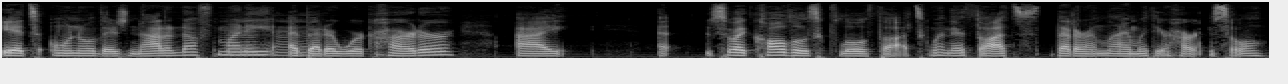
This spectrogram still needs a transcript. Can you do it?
it's, oh no, there's not enough money, I better work harder. I uh, so I call those flow thoughts when they're thoughts that are in line with your heart and soul.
